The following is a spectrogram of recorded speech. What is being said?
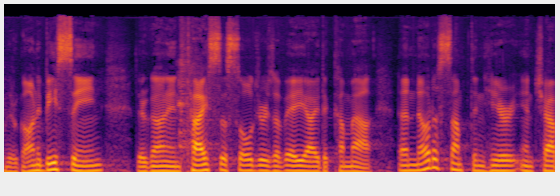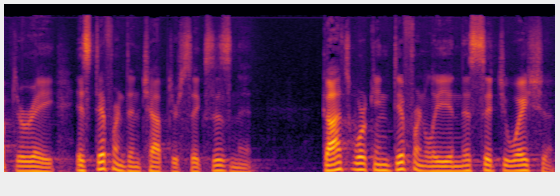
They're going to be seen. They're going to entice the soldiers of Ai to come out. Now, notice something here in chapter 8. It's different than chapter 6, isn't it? God's working differently in this situation.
